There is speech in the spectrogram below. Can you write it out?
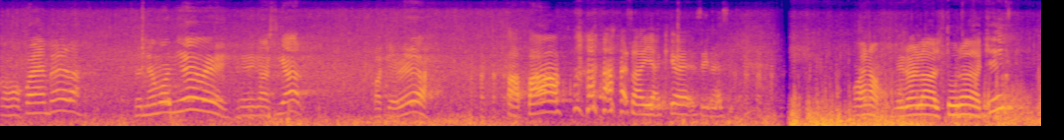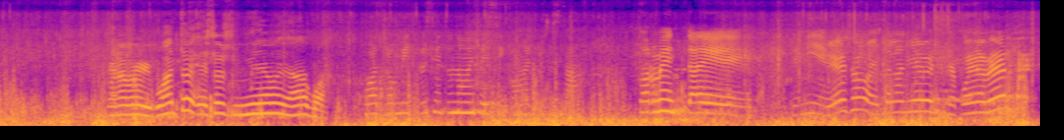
como pueden ver, tenemos nieve en glaciar, para que vea. Papá, sabía que iba a decir así. Bueno, mira la altura de aquí. Mira mi guante, eso es nieve de agua. 4.395 metros está tormenta de, de Y nieve. eso, ahí está la nieve, si se puede ver.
